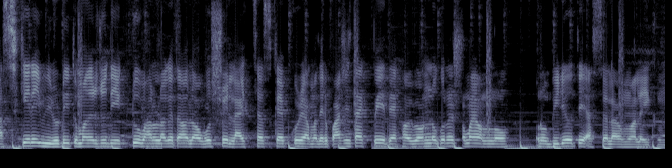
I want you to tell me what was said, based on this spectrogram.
আজকের এই ভিডিওটি তোমাদের যদি একটু ভালো লাগে, তাহলে অবশ্যই লাইক সাবস্ক্রাইব করে আমাদের পাশে থাকবে। দেখা হবে অন্য কোনো সময়, অন্য কোনো ভিডিওতে। আসসালামু আলাইকুম।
